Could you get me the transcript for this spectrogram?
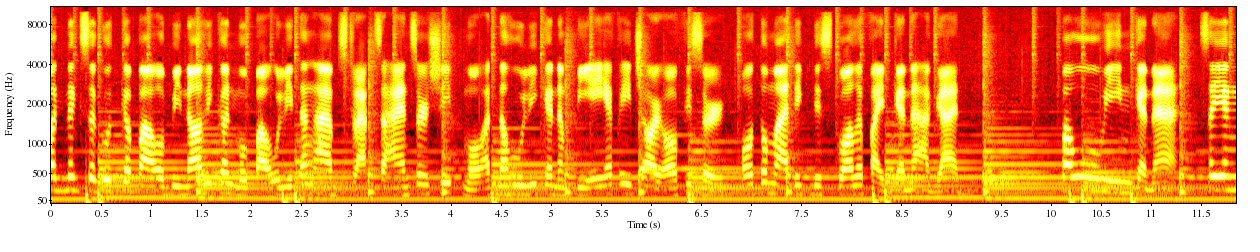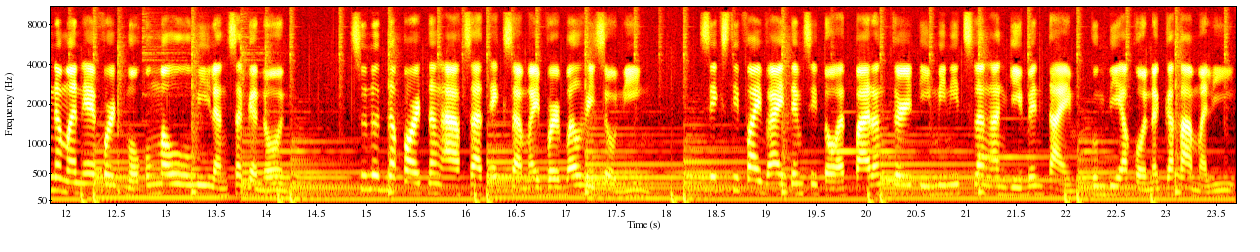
Pag nagsagot ka pa o binalikan mo pa ulit ang abstract sa answer sheet mo at nahuli ka ng PAF HR officer, automatic disqualified ka na agad pauuwiin ka na. Sayang naman effort mo kung mauuwi lang sa ganon. Sunod na part ng AFSAT exam ay verbal reasoning. 65 items ito at parang 30 minutes lang ang given time, kung di ako nagkakamali.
